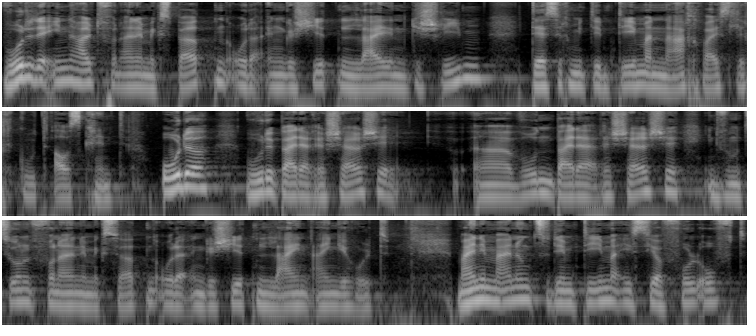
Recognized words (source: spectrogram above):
Wurde der Inhalt von einem Experten oder engagierten Laien geschrieben, der sich mit dem Thema nachweislich gut auskennt? Oder wurde bei der Recherche, äh, wurden bei der Recherche Informationen von einem Experten oder engagierten Laien eingeholt? Meine Meinung zu dem Thema ist ja voll oft,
